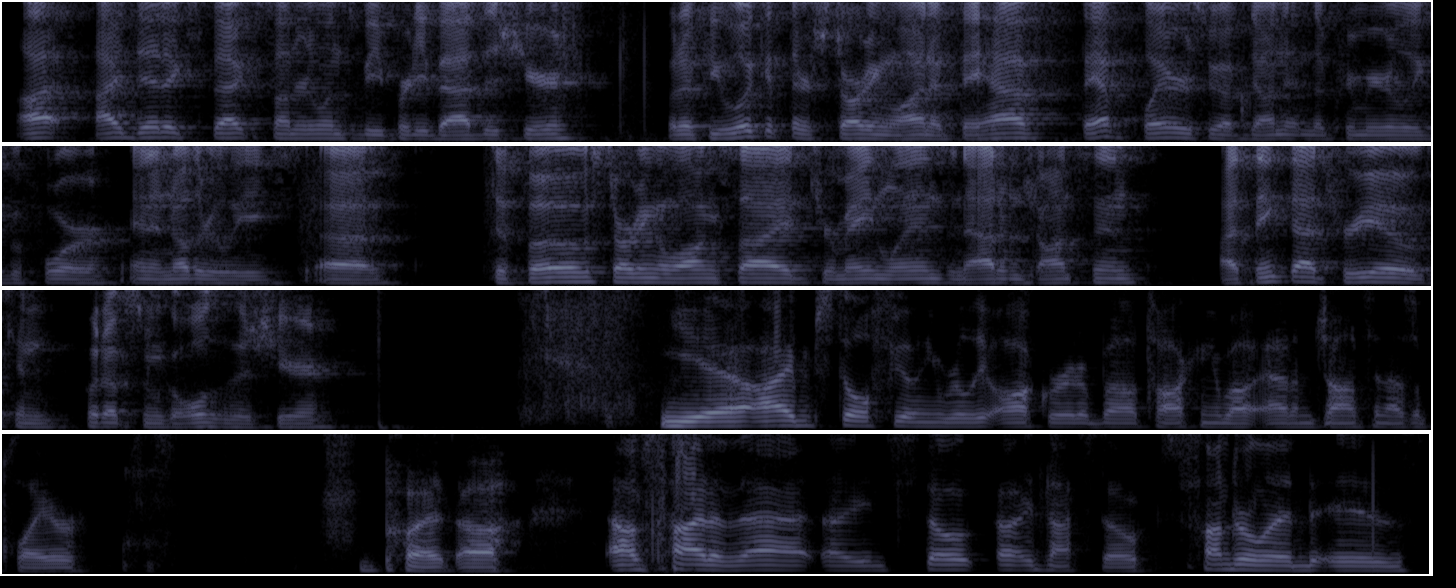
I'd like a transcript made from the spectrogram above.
I, I did expect Sunderland to be pretty bad this year, but if you look at their starting lineup, they have they have players who have done it in the Premier League before and in other leagues. Uh, Defoe starting alongside Jeremain Lens and Adam Johnson. I think that trio can put up some goals this year. Yeah, I'm still feeling really awkward about talking about Adam Johnson as a player. But uh, outside of that, I mean, Stoke, uh, not Stoke, Sunderland is.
